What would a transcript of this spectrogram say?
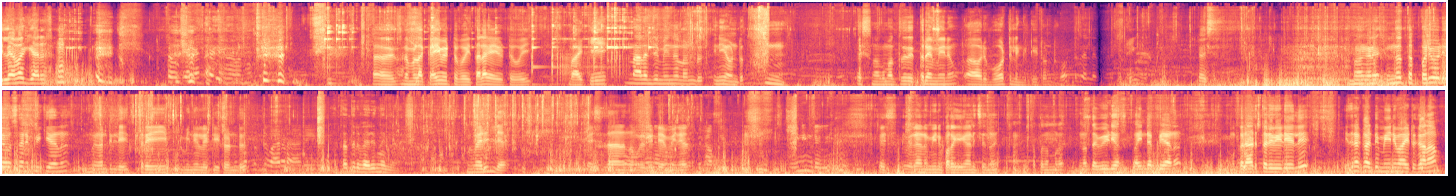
ഇലവൻ കാരണം നമ്മളെ കൈ വിട്ടു പോയി തല കൈ വിട്ടു പോയി. ബാക്കി നാലഞ്ച് മീനുകളുണ്ട് ഇനിയുണ്ട്. ഗൈസ് നമുക്ക് മൊത്തത്തിൽ ഇത്രയും മീനും ആ ഒരു ബോട്ടിലും കിട്ടിയിട്ടുണ്ട്. ഗൈസ് അങ്ങനെ ഇന്നത്തെ പരിപാടി അവസാനിപ്പിക്കുകയാണ്. ഇന്ന് കണ്ടില്ലേ ഇത്രയും മീനുകൾ കിട്ടിയിട്ടുണ്ട്. മൊത്തത്തിൽ വരുന്നില്ല വരില്ല. ഗൈസ് ഇതാണ് നമുക്ക് കിട്ടിയ മീനുകൾ. ഗൈസ് ഇവരാണ് മീൻ പറക്കി കാണിച്ചത്. അപ്പോൾ നമ്മൾ ഇന്നത്തെ വീഡിയോ വൈൻഡ് നമുക്കൊരു അടുത്തൊരു വീഡിയോയിൽ ഇതിനെക്കാട്ടി മീനുമായിട്ട് കാണാം.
